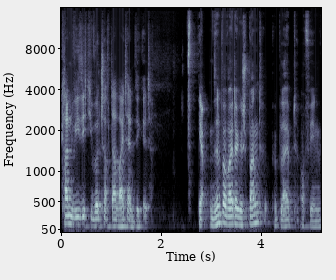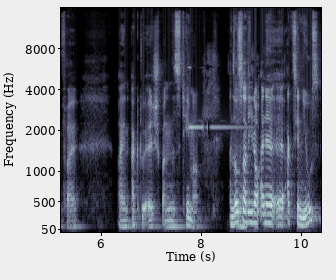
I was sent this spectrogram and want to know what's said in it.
kann, wie sich die Wirtschaft da weiterentwickelt. Ja, sind wir weiter gespannt. Bleibt auf jeden Fall ein aktuell spannendes Thema. Ansonsten ja. hatte ich noch eine äh, Aktien-News.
